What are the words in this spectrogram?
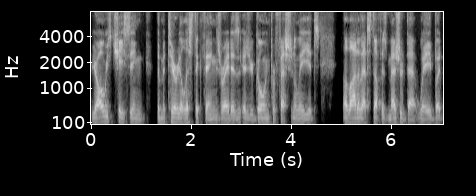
You're always chasing the materialistic things, right? As as you're going professionally, it's a lot of that stuff is measured that way. But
